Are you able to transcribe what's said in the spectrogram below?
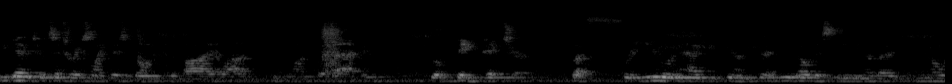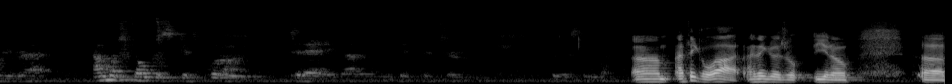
you get into a situation like this, you're going into the bye, a lot of people want to go back and look big picture. But for you and how you, you know, you, you know this team, you know you know where you're at. How much focus gets put on today rather than the big picture for this team? Um, I think a lot. I think there's, you know, uh,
